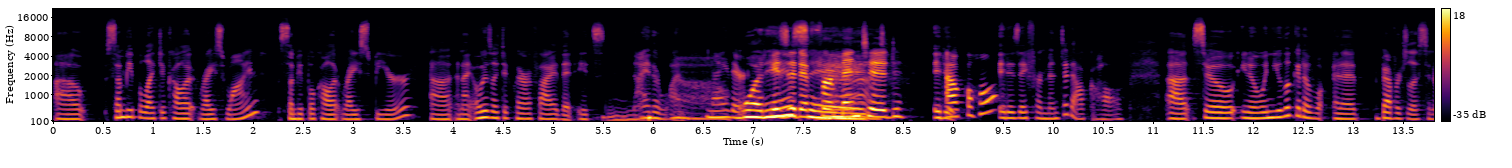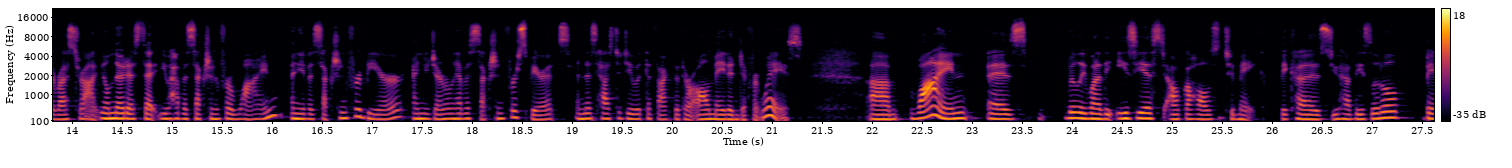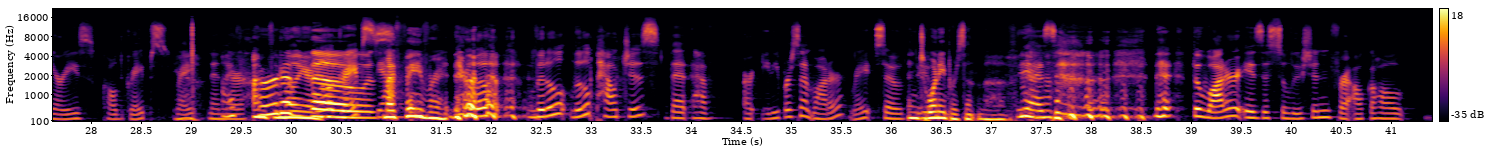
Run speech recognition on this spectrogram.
Uh, some people like to call it rice wine, some people call it rice beer. Uh, and I always like to clarify that it's neither one. Neither. What is is it? A fermented It i- alcohol? it is a fermented alcohol. Uh, so, you know, when you look at a, at a beverage list in a restaurant, you'll notice that you have a section for wine and you have a section for beer and you generally have a section for spirits. And this has to do with the fact that they're all made in different ways. Um, wine is really one of the easiest alcohols to make because you have these little berries called grapes, right? And they're I'm Heard familiar. of Little grapes, those. yeah. My favorite. they're little, little little pouches that have are 80% water, right? So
